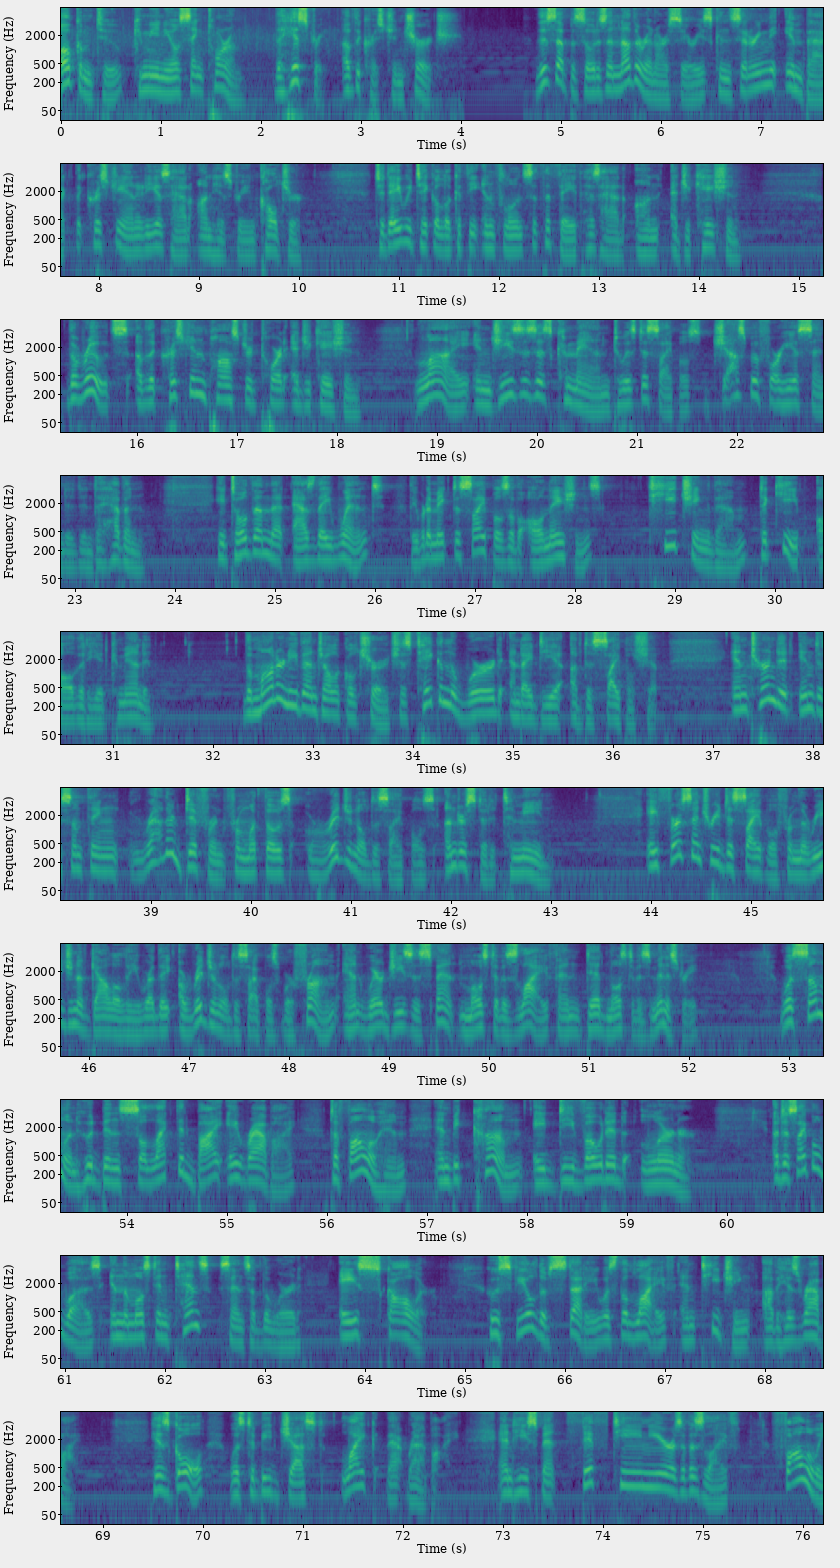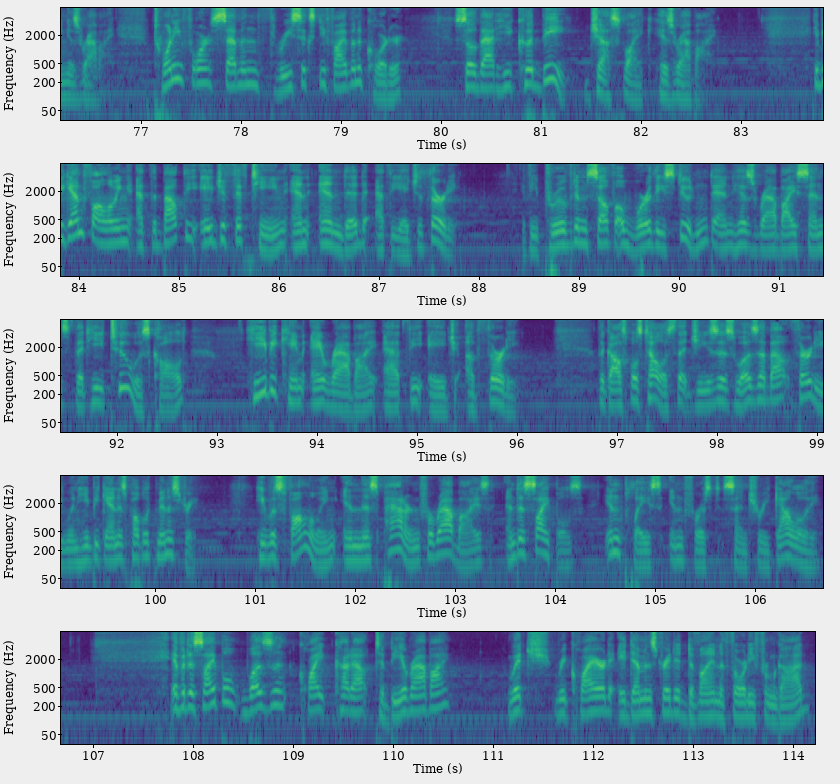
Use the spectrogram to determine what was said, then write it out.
Welcome to Communio Sanctorum, the history of the Christian Church. This episode is another in our series considering the impact that Christianity has had on history and culture. Today we take a look at the influence that the faith has had on education. The roots of the Christian posture toward education lie in Jesus' command to his disciples just before he ascended into heaven. He told them that as they went, they were to make disciples of all nations, teaching them to keep all that he had commanded. The modern evangelical church has taken the word and idea of discipleship and turned it into something rather different from what those original disciples understood it to mean. A first century disciple from the region of Galilee, where the original disciples were from, and where Jesus spent most of his life and did most of his ministry, was someone who'd been selected by a rabbi to follow him and become a devoted learner. A disciple was, in the most intense sense of the word, a scholar, whose field of study was the life and teaching of his rabbi. His goal was to be just like that rabbi, and he spent 15 years of his life following his rabbi, 24 7, 365 and a quarter, so that he could be just like his rabbi. He began following at about the age of 15 and ended at the age of 30. If he proved himself a worthy student and his rabbi sensed that he too was called, he became a rabbi at the age of 30. The Gospels tell us that Jesus was about 30 when he began his public ministry. He was following in this pattern for rabbis and disciples in place in first century Galilee. If a disciple wasn't quite cut out to be a rabbi, which required a demonstrated divine authority from God,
